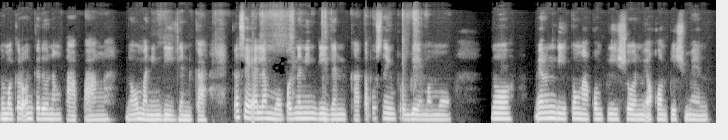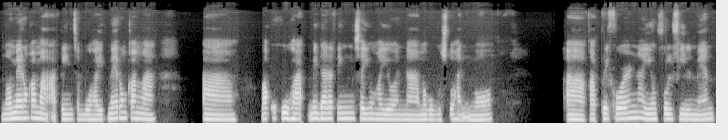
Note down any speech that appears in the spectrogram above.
no, magkaroon ka daw ng tapang, no, manindigan ka. Kasi alam mo, pag nanindigan ka, tapos na yung problema mo, no, meron dito nga completion, may accomplishment, no, meron ka ma-attain sa buhay, meron ka nga, ah, makukuha, may darating sa iyo ngayon na magugustuhan mo, ah, Capricorn, na yung fulfillment,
